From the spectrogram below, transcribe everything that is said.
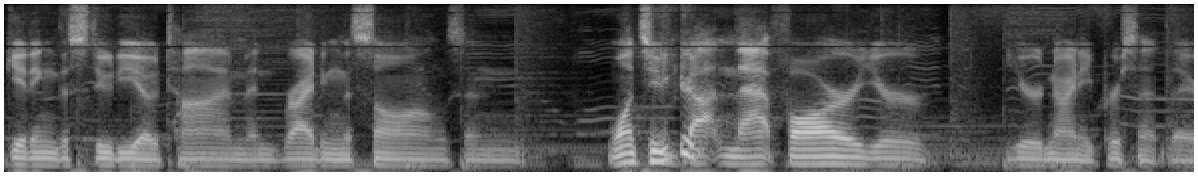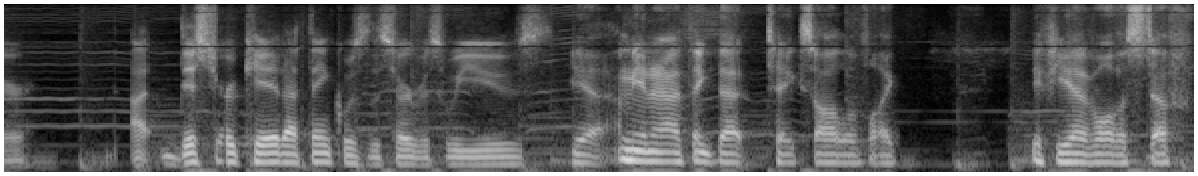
getting the studio time and writing the songs. And once you've gotten that far you're you're 90% there. Uh, distrokid i think was the service we used. Yeah, I mean, and I think that takes all of like, if you have all the stuff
